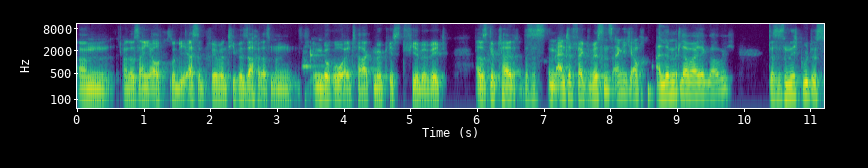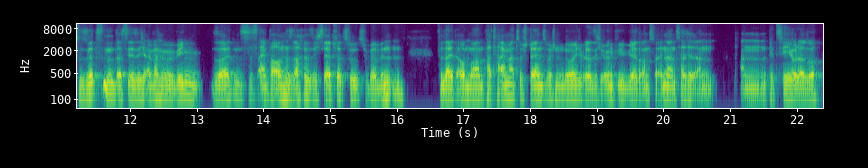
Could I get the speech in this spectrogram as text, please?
Ähm, und das ist eigentlich auch so die erste präventive Sache, dass man sich im Büroalltag möglichst viel bewegt. Also es gibt halt, das ist im Endeffekt wissen es eigentlich auch alle mittlerweile, glaube ich, dass es nicht gut ist zu sitzen und dass sie sich einfach mehr bewegen sollten. Es ist einfach auch eine Sache, sich selbst dazu zu überwinden. Vielleicht auch mal ein paar Timer zu stellen zwischendurch oder sich irgendwie wieder daran zu erinnern, es hatte an, an PC oder so.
